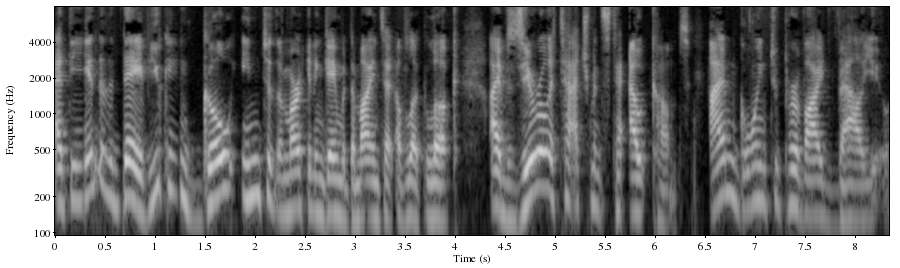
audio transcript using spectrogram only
at the end of the day, if you can go into the marketing game with the mindset of, look, look, I have zero attachments to outcomes. I'm going to provide value.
